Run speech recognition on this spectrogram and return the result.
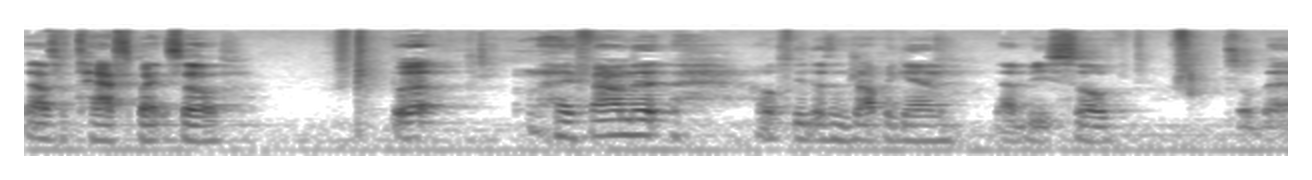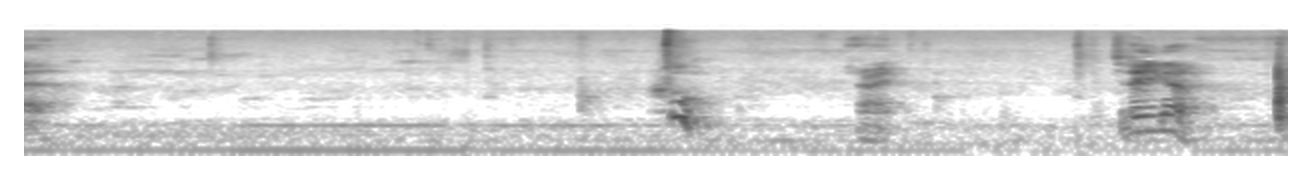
that was a task by itself. But I found it. Hopefully it doesn't drop again. That'd be so so bad. Whew. Alright. So there you go.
